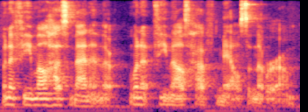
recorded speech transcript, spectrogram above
when a female has men in the when females have males in the room.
